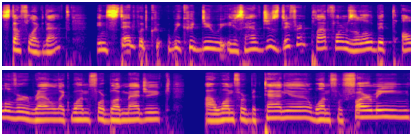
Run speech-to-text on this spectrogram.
stuff like that. Instead, what we could do is have just different platforms a little bit all over around, like one for Blood Magic, uh, one for Botania, one for farming,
